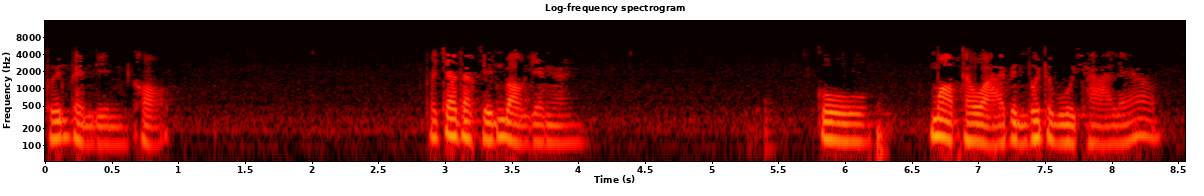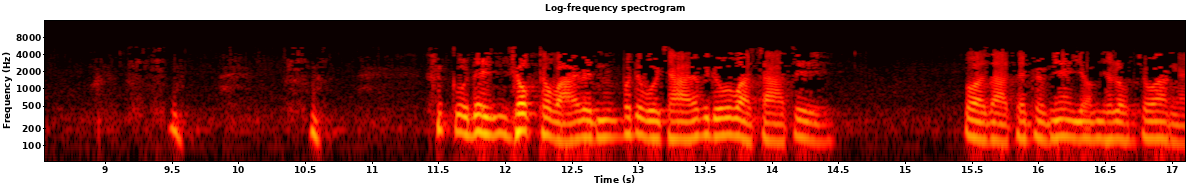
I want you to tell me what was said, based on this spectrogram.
พื้นแผ่นดินขอ พระเจ้าตักสินบอกยังไง กูมอบถวายเป็นพุทธบูชาแล้ว กูได้ยกถวายเป็นพุทธบูชาแล้วไปดูประวัติศาสตร์สิประวัติศาสตร์เป็นแบบนี้ยอมจะลงจะว่าไง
